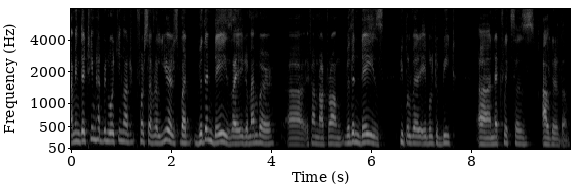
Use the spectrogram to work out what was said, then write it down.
I mean, their team had been working on it for several years, but within days, I remember, uh, if I'm not wrong, within days, people were able to beat uh, Netflix's algorithm,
